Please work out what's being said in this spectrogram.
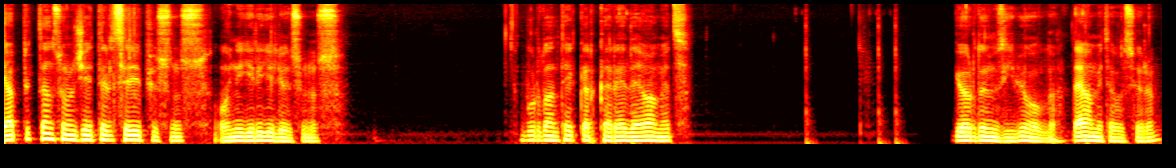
Yaptıktan sonra CTRL-S yapıyorsunuz. Oyuna geri geliyorsunuz. Buradan tekrar kareye devam et. Gördüğünüz gibi oldu. Devam ete basıyorum.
